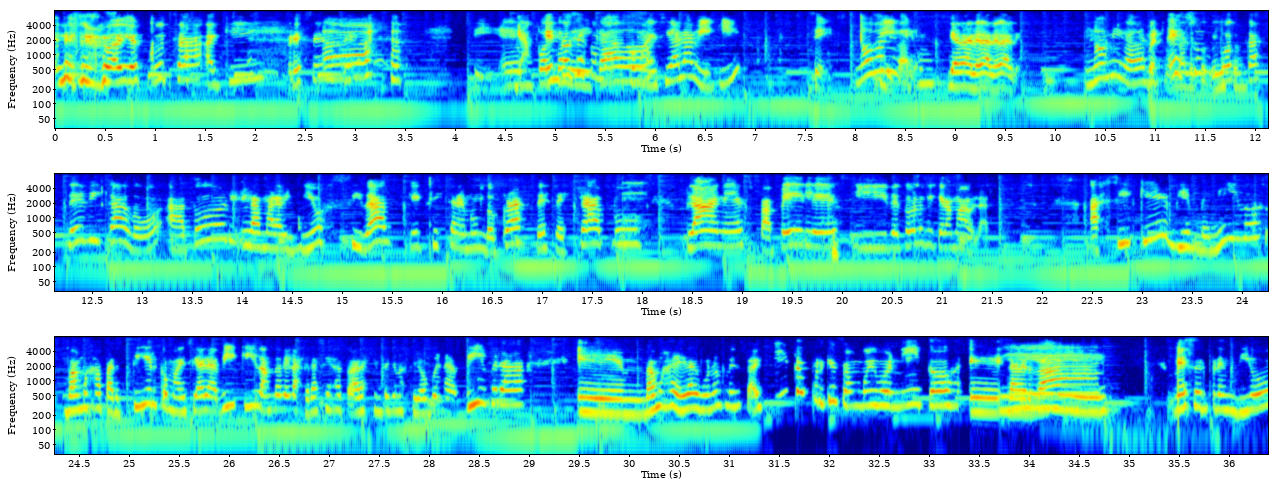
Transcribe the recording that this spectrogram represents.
Nuestro radio escucha aquí presente. Ah. Sí, es Ya, un podcast Entonces, dedicado. como, como decía la Vicky, Sí. No, dale, sí, dale. ya dale, dale, dale. No, amiga, dale. Bueno, tú, es un podcast dedicado a toda la maravillosidad que existe en el mundo craft, desde scrapbooks, planners, papeles y de todo lo que queramos hablar. Así que bienvenidos, vamos a partir, como decía la Vicky, dándole las gracias a toda la gente que nos tiró buena vibra. Eh, vamos a leer algunos mensajitos porque son muy bonitos. Eh, La verdad, me sorprendió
